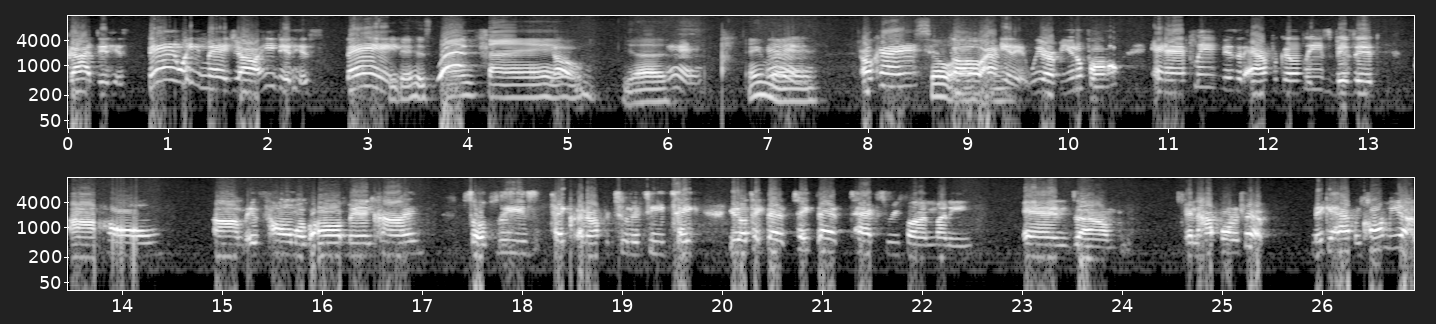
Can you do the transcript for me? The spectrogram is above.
God did His thing when He made y'all. He did His thing. He did His thing. Thing. Yo. Yes. Mm. Amen. Mm. Okay. So, so um, I get it. We are beautiful, and please visit Africa. Please visit um, home. Um, it's home of all mankind. So please take an opportunity. Take you know take that take that tax refund money and um, and hop on a trip. Make it happen. Call me up.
